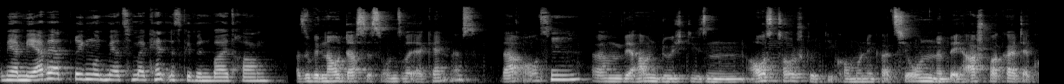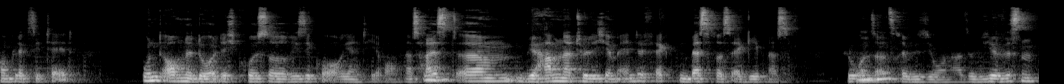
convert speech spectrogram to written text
mehr Mehrwert bringen und mehr zum Erkenntnisgewinn beitragen. Also genau das ist unsere Erkenntnis daraus. Mhm. Ähm, wir haben durch diesen Austausch, durch die Kommunikation eine Beherrschbarkeit der Komplexität und auch eine deutlich größere Risikoorientierung. Das mhm. heißt, ähm, wir haben natürlich im Endeffekt ein besseres Ergebnis für uns mhm. als Revision. Also wir wissen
